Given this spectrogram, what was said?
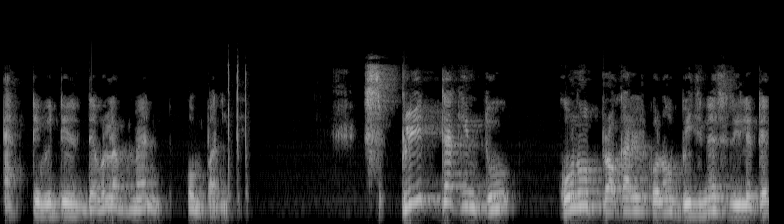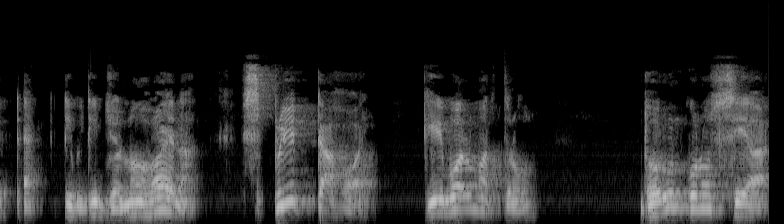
অ্যাক্টিভিটির ডেভেলপমেন্ট কোম্পানিতে স্প্লিটটা কিন্তু কোনো প্রকারের কোনো বিজনেস রিলেটেড অ্যাক্টিভিটির জন্য হয় না। স্প্লিটটা হয় কেবলমাত্র ধরুন কোনো শেয়ার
